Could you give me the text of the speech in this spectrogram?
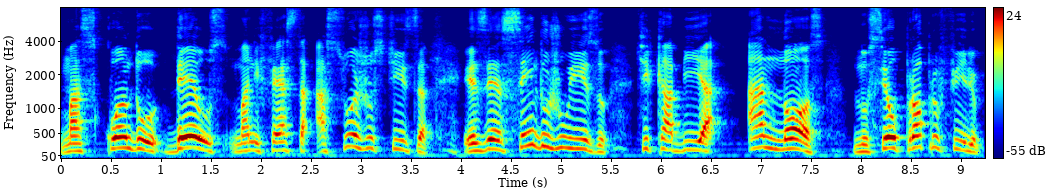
Mas quando Deus manifesta a sua justiça, exercendo o juízo que cabia a nós no seu próprio filho,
